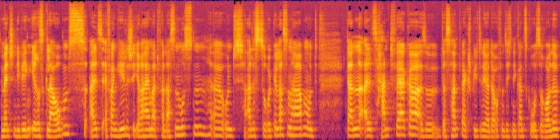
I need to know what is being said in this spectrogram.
Menschen, die wegen ihres Glaubens als Evangelische ihre Heimat verlassen mussten äh, und alles zurückgelassen haben. Und dann als Handwerker, also das Handwerk spielte ja da offensichtlich eine ganz große Rolle,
